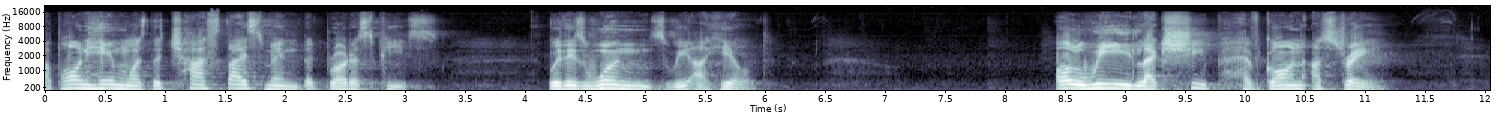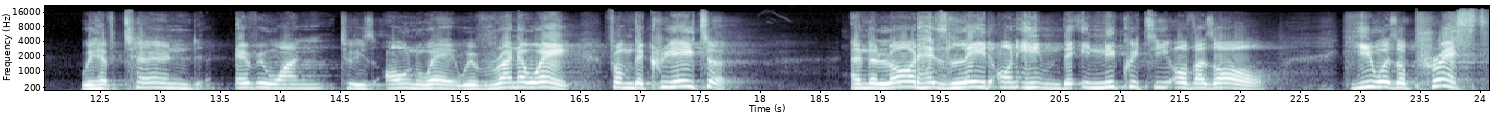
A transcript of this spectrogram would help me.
Upon him was the chastisement that brought us peace. With his wounds we are healed. All we, like sheep, have gone astray. We have turned everyone to his own way. We've run away from the Creator. And the Lord has laid on him the iniquity of us all. He was oppressed,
